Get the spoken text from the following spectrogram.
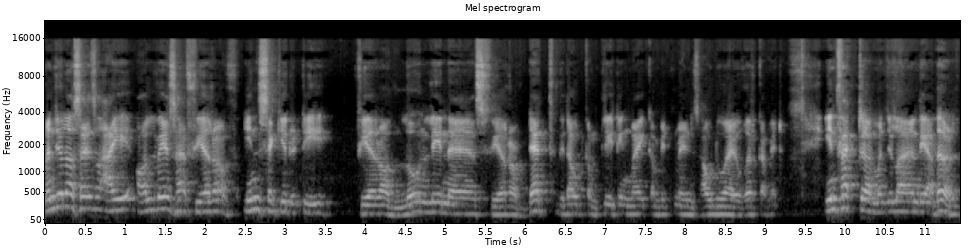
Manjula says, I always have fear of insecurity, fear of loneliness, fear of death without completing my commitments. How do I overcome it? In fact, uh, Manjula and the others,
